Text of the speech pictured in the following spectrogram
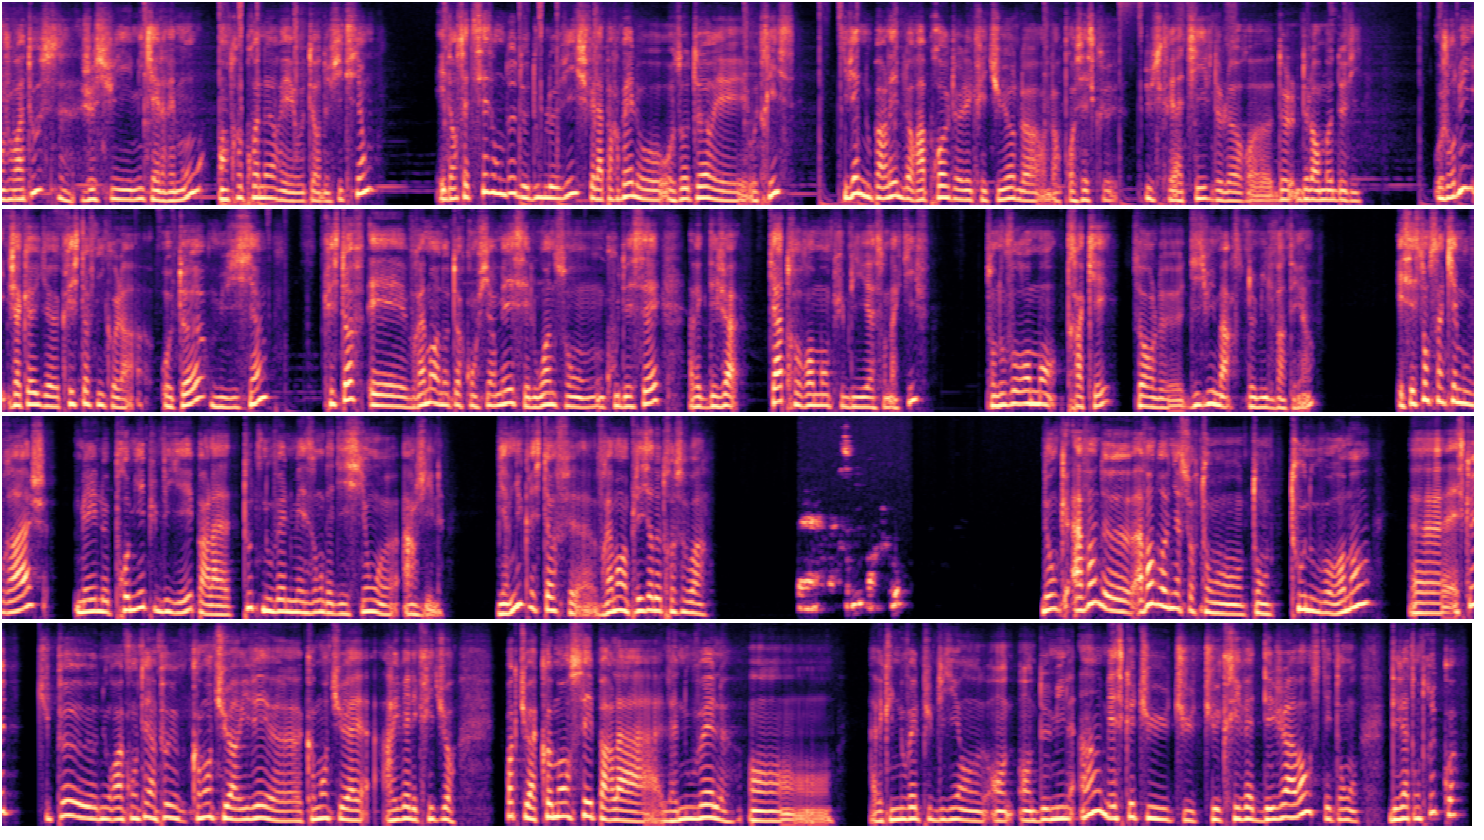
Bonjour à tous, je suis Mickaël Raymond, entrepreneur et auteur de fiction. Et dans cette saison 2 de Double Vie, je fais la part belle aux, auteurs et autrices qui viennent nous parler de leur approche de l'écriture, de leur, processus créatif, de leur, euh, de leur mode de vie. Aujourd'hui, j'accueille euh, Christophe Nicolas, auteur, musicien. Christophe est vraiment un auteur confirmé, c'est loin de son coup d'essai, avec déjà quatre romans publiés à son actif. Son nouveau roman, Traqué, sort le 18 mars 2021. Et c'est son cinquième ouvrage, mais le premier publié par la toute nouvelle maison d'édition euh, Argile. Bienvenue Christophe, euh, vraiment un plaisir de te recevoir. Ben, merci, bonjour. Donc avant de, avant de revenir sur ton, ton tout nouveau roman, euh, est-ce que tu peux nous raconter un peu comment tu es arrivé, comment tu es arrivé à l'écriture? Je crois que tu as commencé par la, la nouvelle en, avec une nouvelle publiée en, 2001, mais est-ce que tu, écrivais déjà avant? C'était déjà ton truc, quoi?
